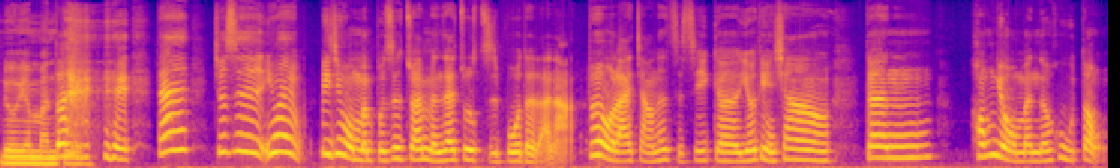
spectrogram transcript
留言蛮多的。对，但就是因为毕竟我们不是专门在做直播的人啊，对我来讲，那只是一个有点像跟烘友们的互动。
